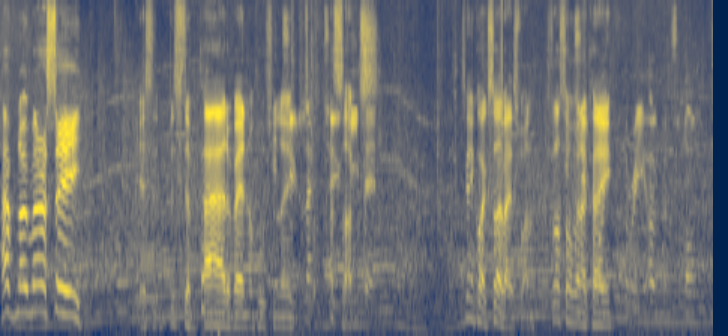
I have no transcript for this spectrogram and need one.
have no mercy. Yes, this is a bad event, unfortunately. Into left two, That sucks. I was getting quite excited about this one. The last one went okay. right Three opens long, 60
